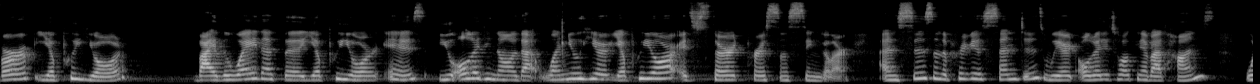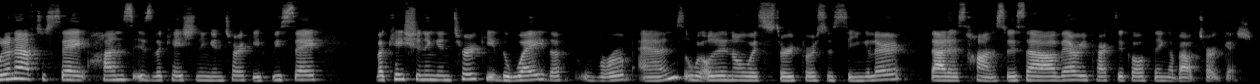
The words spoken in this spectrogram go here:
verb yapıyor, by the way that the yapıyor is, you already know that when you hear yapıyor, it's third person singular. And since in the previous sentence we are already talking about Hans, we don't have to say Hans is vacationing in Turkey. If we say vacationing in Turkey, the way the verb ends, we already know it's third person singular. That is Hans. So it's a very practical thing about Turkish.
